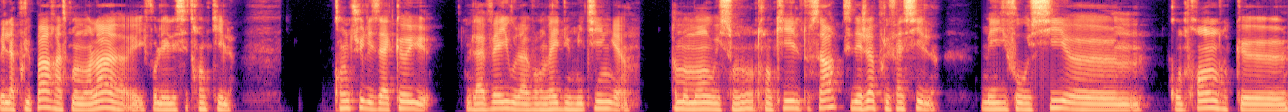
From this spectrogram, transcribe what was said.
Mais la plupart, à ce moment-là, euh, il faut les laisser tranquilles. Quand tu les accueilles la veille ou l'avant-veille du meeting, un moment où ils sont tranquilles, tout ça, c'est déjà plus facile. Mais il faut aussi euh, comprendre que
